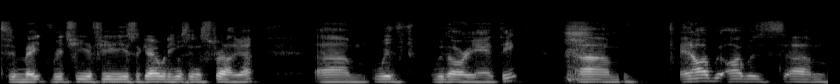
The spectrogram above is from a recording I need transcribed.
to meet Richie a few years ago when he was in Australia um, with with Orianthi, um, and I I was um,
